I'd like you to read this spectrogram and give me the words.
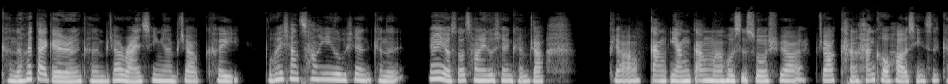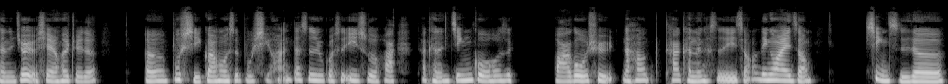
可能会带给人可能比较软性啊，比较可以不会像倡议路线，可能因为有时候倡议路线可能比较比较刚阳刚嘛，或是说需要比较喊喊口号的形式，可能就有些人会觉得呃不习惯或是不喜欢，但是如果是艺术的话，他可能经过或是。划过去，然后它可能是一种另外一种性质的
